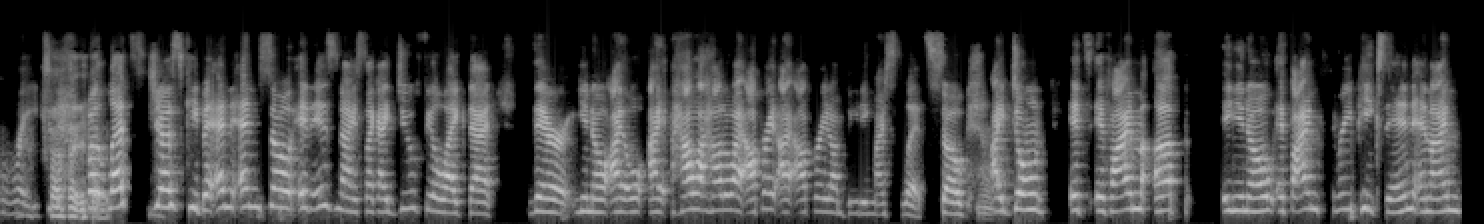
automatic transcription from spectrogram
great." Yeah. but let's just keep it and and so it is nice like i do feel like that there you know i oh, i how how do i operate i operate on beating my splits so Yeah. i don't it's if i'm up you know if i'm three peaks in and i'm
